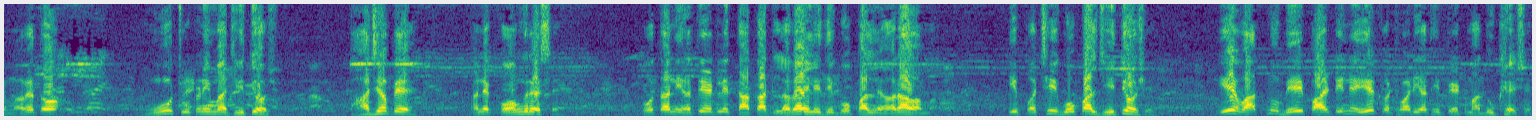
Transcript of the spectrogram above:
એમ. હવે તો હું ચૂંટણીમાં જીત્યો છું. ભાજપે અને કોંગ્રેસે પોતાની હતી એટલી તાકાત લગાવી લીધી ગોપાલને હરાવવામાં. એ પછી ગોપાલ જીત્યો છે. એ વાતનું બે પાર્ટીને એક અઠવાડિયાથી પેટમાં દુખે છે.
